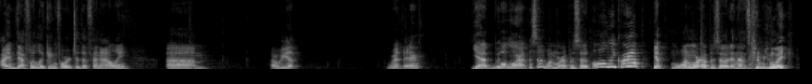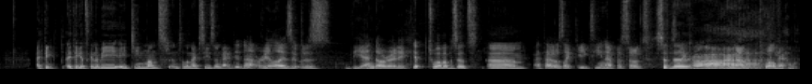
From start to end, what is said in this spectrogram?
I am definitely looking forward to the finale. Um, Are we up? We're there. yeah. One more episode. One more episode. Holy crap! Yep, one more episode, and that's gonna be like, I think I think it's gonna be eighteen months until the next season. I did not realize it was the end already. Yep, twelve episodes. Um, I thought it was like 18 episodes. so the Ah, no twelve.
